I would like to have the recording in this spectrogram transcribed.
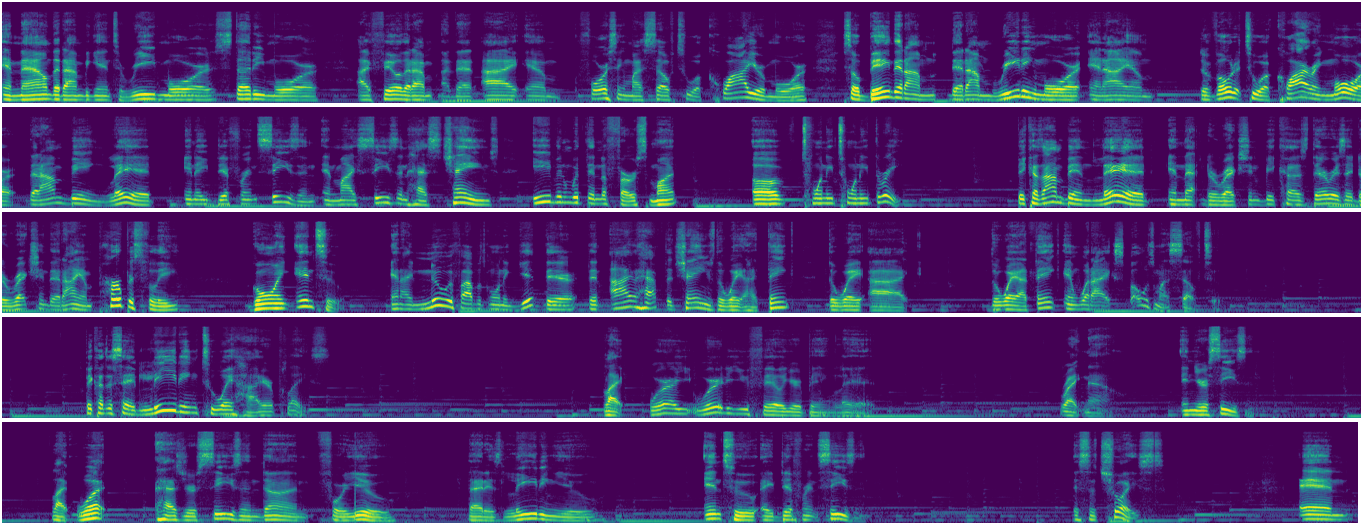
And now that I'm beginning to read more, study more, I feel that I'm that I am forcing myself to acquire more. So being that I'm that I'm reading more and I am devoted to acquiring more, that I'm being led in a different season. And my season has changed even within the first month of 2023 because I'm being led in that direction because there is a direction that I am purposefully going into. And I knew if I was going to get there, then I have to change the way I think, the way I the way I think and what I expose myself to. Because it said leading to a higher place. Like where are you where do you feel you're being led right now in your season? Like what has your season done for you that is leading you into a different season? It's a choice. And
